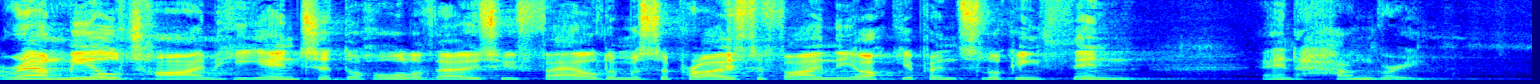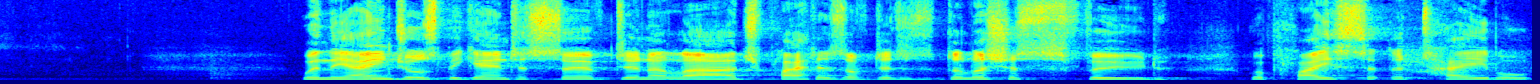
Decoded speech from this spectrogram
Around mealtime, he entered the hall of those who failed and was surprised to find the occupants looking thin and hungry. When the angels began to serve dinner, large platters of delicious food were placed at the table.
